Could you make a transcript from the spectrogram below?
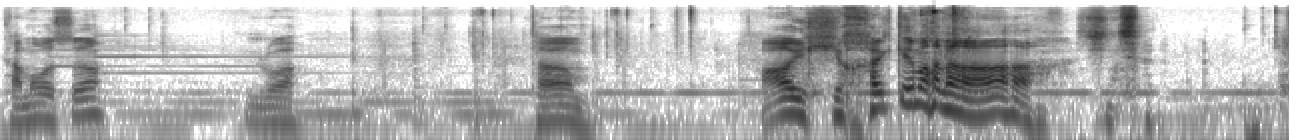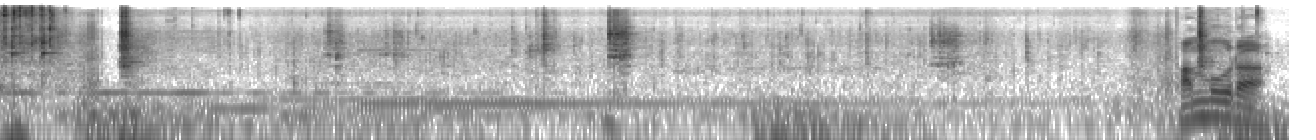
다 먹었어? 일로 와. 다음. 아이, 할게 많아. 진짜. 밥 먹으라.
